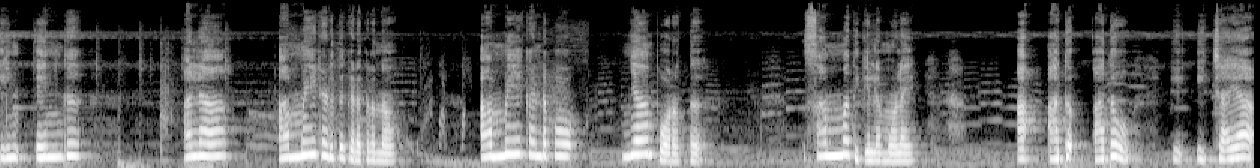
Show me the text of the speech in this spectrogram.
"ഇൻ- എന്ത്? അല്ല അമ്മയുടെ അടുത്ത് കിടക്കണമെന്നോ അമ്മയെ കണ്ടപ്പോൾ ഞാൻ പുറത്ത്. സമ്മതിക്കില്ല മോളെ. അത് അതോ ഇച്ചായ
